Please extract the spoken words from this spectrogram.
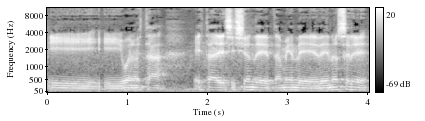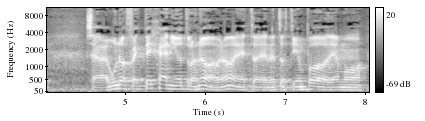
Y, bueno, esta, esta decisión de también de, de no ser sea, algunos festejan y otros no, ¿no? En estos, en estos tiempos, digamos,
